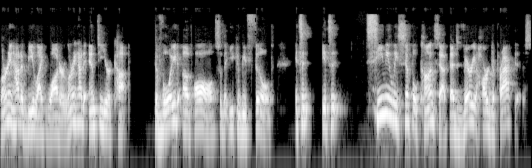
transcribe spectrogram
learning how to be like water learning how to empty your cup devoid of all so that you can be filled. It's an it's a seemingly simple concept that's very hard to practice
